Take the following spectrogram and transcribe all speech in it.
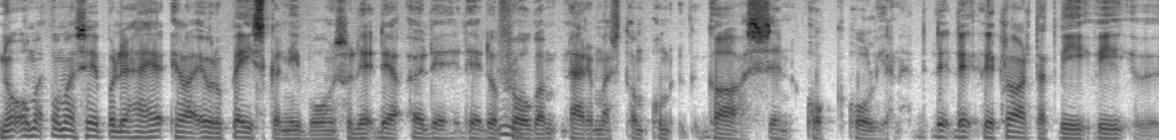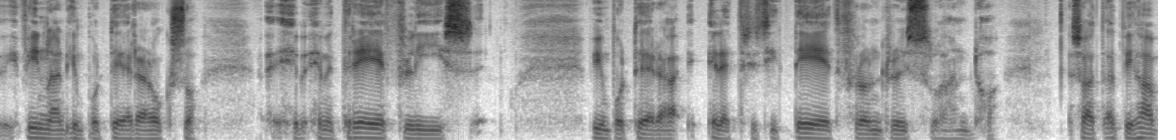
No, om, man, om man ser på den här hela europeiska nivån så det, det, det, det är då mm. frågan närmast om, om, gasen och oljan. Det, det, är klart att vi, vi i Finland importerar också även träflis, vi importerar elektricitet från Ryssland och, så att, att vi har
